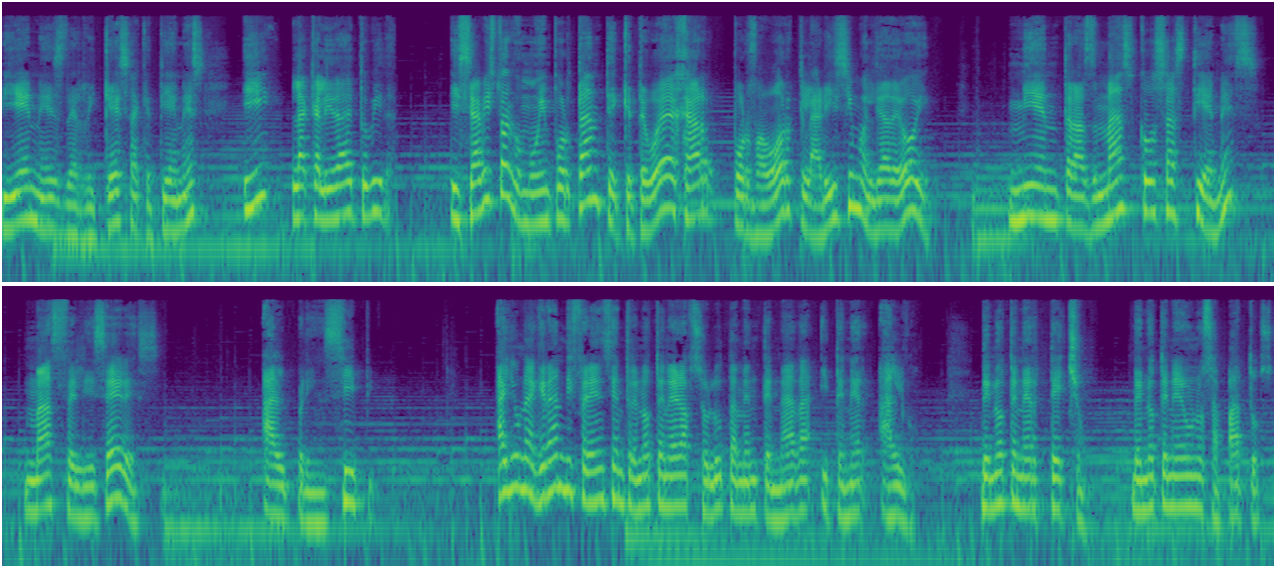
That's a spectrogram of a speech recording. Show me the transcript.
bienes, de riqueza que tienes y la calidad de tu vida. Y se ha visto algo muy importante que te voy a dejar, por favor, clarísimo el día de hoy mientras más cosas tienes, más feliz eres. Al principio. Hay una gran diferencia entre no tener absolutamente nada y tener algo. De no tener techo, de no tener unos zapatos,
